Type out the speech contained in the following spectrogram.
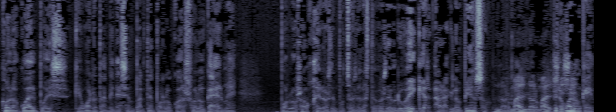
con lo cual, pues, que bueno, también es en parte por lo cual suelo caerme por los agujeros de muchos de los temas de Brubaker, ahora que lo pienso. Normal, normal. Pero sí, bueno, sí. aunque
